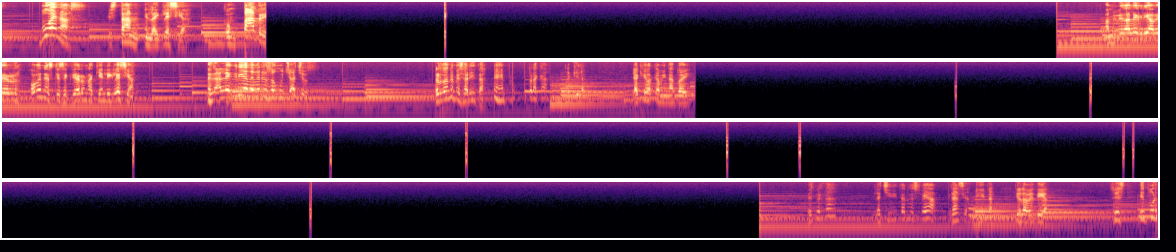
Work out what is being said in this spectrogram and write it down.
buenas están en la iglesia, con padres. da alegría ver jóvenes que se criaron aquí en la iglesia. Me da alegría de ver esos muchachos. Perdóneme, Sarita. Ejemplo, por acá, tranquila. Ya que va caminando ahí. Chinita no es fea. Gracias, mijita. Dios la bendiga. Entonces, es bonito.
